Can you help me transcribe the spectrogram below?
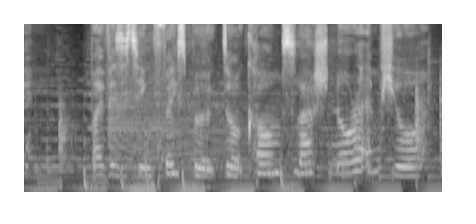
by visiting facebook.com slash Nora En Pure.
